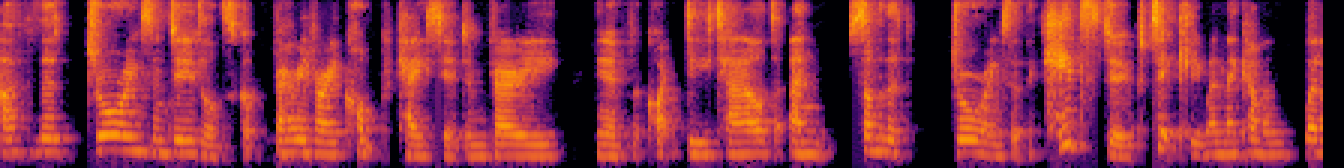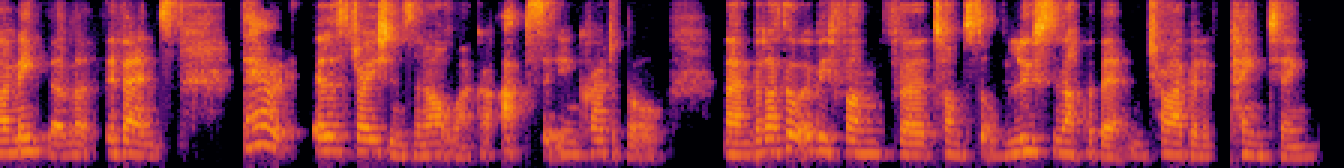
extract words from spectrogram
uh, the drawings and doodles got very, very complicated and very, you know, quite detailed. And some of the drawings that the kids do, particularly when they come and when I meet them at events, their illustrations and artwork are absolutely incredible. Um, but I thought it'd be fun for Tom to sort of loosen up a bit and try a bit of painting.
